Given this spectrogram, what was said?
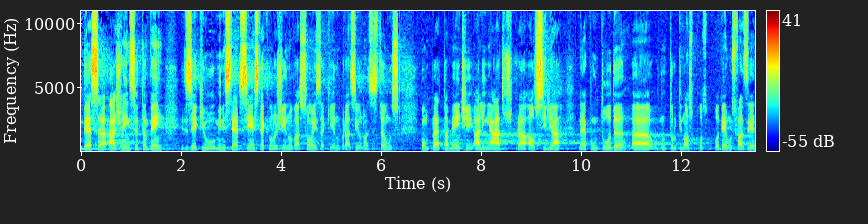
dessa agência também. E dizer que o Ministério de Ciência, Tecnologia e Inovações aqui no Brasil, nós estamos completamente alinhados para auxiliar né, com toda, uh, com tudo que nós podemos fazer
